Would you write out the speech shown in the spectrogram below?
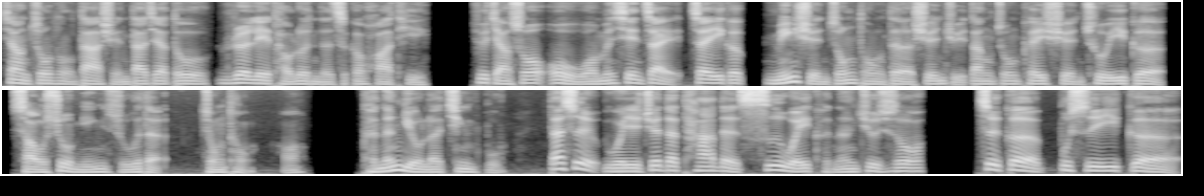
像总统大选，大家都热烈讨论的这个话题，就讲说哦，我们现在在一个民选总统的选举当中，可以选出一个少数民族的总统哦，可能有了进步。但是我也觉得他的思维可能就是说，这个不是一个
